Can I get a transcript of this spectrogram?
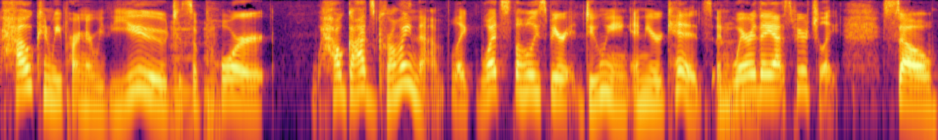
how can we partner with you to Mm-hmm. support how God's growing them. Like, what's the Holy Spirit doing in your kids and where Mm. are they at spiritually? So,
